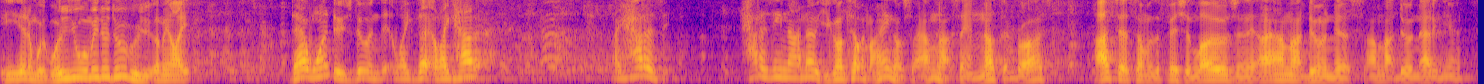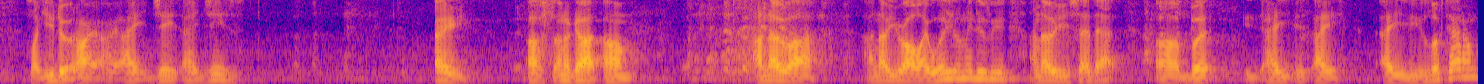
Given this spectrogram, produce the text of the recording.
He hit him with, What do you want me to do for you? I mean, like, that one dude's doing like that. Like, how, like, how does, How does he not know? You're going to tell him, I ain't going to say, I'm not saying nothing, bro. I said some of the fish and loaves, and I'm not doing this. I'm not doing that again. It's like, you do it. All right, all right. Hey, Jesus. Hey, uh, son of God, um, I know, uh, I know you're all like, what do you want me to do for you? I know you said that, uh, but hey, hey, hey, you looked at him,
